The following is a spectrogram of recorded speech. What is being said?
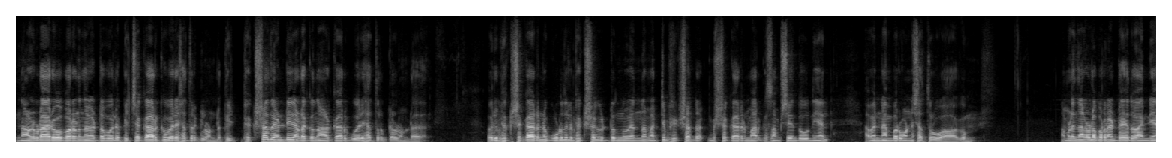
നാളിവിടെ ആരോ പറയുന്ന കേട്ട പോലെ ഭിക്ഷക്കാർക്ക് വരെ ശത്രുക്കളുണ്ട്. ഭിക്ഷ തേണ്ടി നടക്കുന്ന ആൾക്കാർക്ക് വരെ ശത്രുക്കളുണ്ട്. ഒരു ഭിക്ഷക്കാരന് കൂടുതൽ ഭിക്ഷ കിട്ടുന്നു എന്ന് മറ്റ് ഭിക്ഷ ഭിക്ഷക്കാരന്മാർക്ക് സംശയം തോന്നിയാൽ അവൻ നമ്പർ വൺ ശത്രുവാകും. നമ്മളിന്നാളിവിടെ പറഞ്ഞിട്ട് ഏതോ അന്യ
